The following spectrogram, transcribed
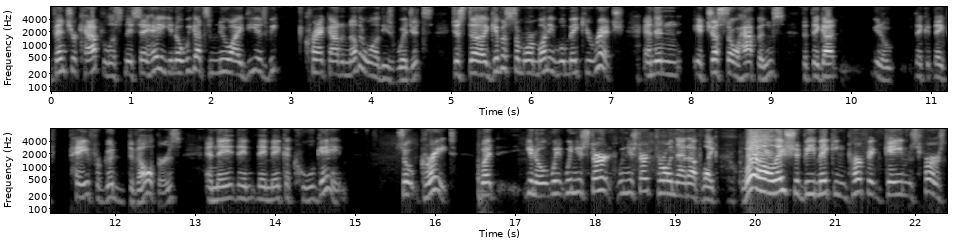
venture capitalists and they say, "Hey, you know, we got some new ideas. We crank out another one of these widgets. Just uh, give us some more money. We'll make you rich." And then it just so happens that they got, you know, they could- they pay for good developers and they they they make a cool game. So great, but you know when, when you start when you start throwing that up like well they should be making perfect games first.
